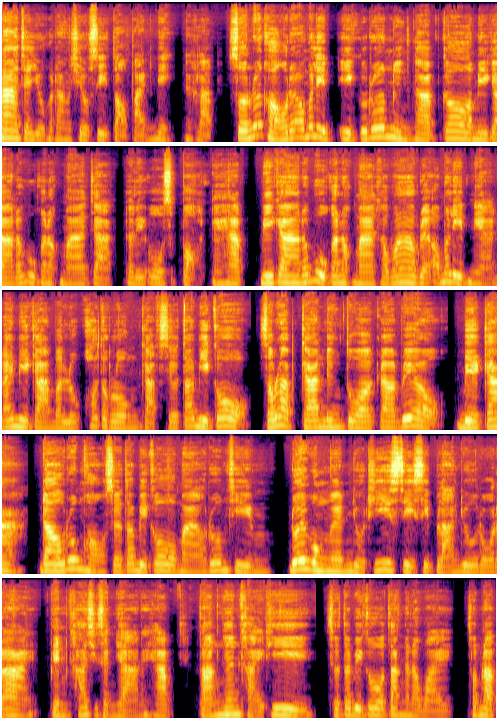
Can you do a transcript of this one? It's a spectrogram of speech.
น่าจะอยู่กับทางเชลซีต่อไปนั่นเองนะครับ ส่วนเรื่องของเรอัลมาดริดอีกเรื่องหนึ่งครับ ก็มีการระบุกันออกมาจากเดาริโอสปอร์ตนะครับ มีการระบุกันออกมาครับว่าเรอัลมาดริดเนี่ยได้มีการบรรลุข้อตกลงกับเซลตาบิโกสำหรับการดึงตัวกราเบรียลเบกาดาวรุ่งของเซลตาบิโกมาร่วมทีมด้วยวงเงินอยู่ที่ 40 ล้านยูโรได้ เป็นค่าฉีกสัญญานะครับ ตามเงื่อนไขที่เซลตาบิโกตั้งกันเอาไว้สำหรับ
